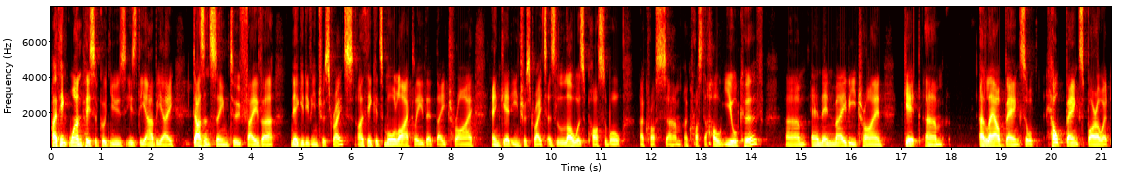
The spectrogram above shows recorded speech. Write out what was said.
I think one piece of good news is the RBA doesn't seem to favour negative interest rates. I think it's more likely that they try and get interest rates as low as possible across, um, across the whole yield curve, um, and then maybe try and get um, allow banks or help banks borrow at,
